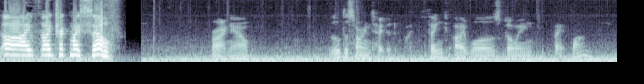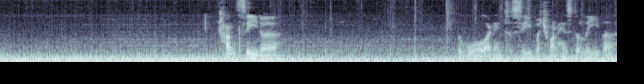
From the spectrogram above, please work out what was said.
Oh, I, I tricked myself! Right, now, a little disorientated. I think I was going that one? Can't see the the wall. I need to see which one has the lever.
